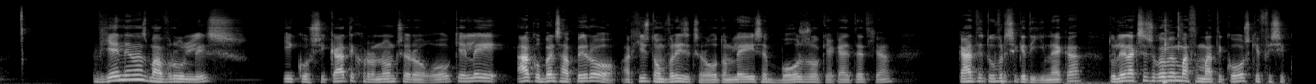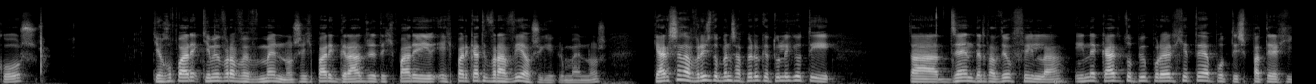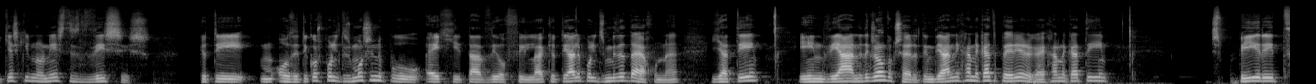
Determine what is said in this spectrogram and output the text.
βγαίνει ένας μαυρούλης, 20 κάτι χρονών, ξέρω εγώ, και λέει: Άκου, Μπεν Σαπύρο, αρχίζει τον βρίζει, ξέρω εγώ, τον λέει είσαι μπόζο και κάτι τέτοια. Κάτι του βρίσκε και τη γυναίκα. Του λέει να ξέρεις, εγώ είμαι μαθηματικός και φυσικός. Και, έχω πάρει, και είμαι βραβευμένος. Έχει πάρει graduate, έχει πάρει, έχει πάρει κάτι βραβεία ο συγκεκριμένος. Και άρχισε να βρίζει τον Μπεν Σαπύρο και του λέγει ότι τα gender, τα δύο φύλλα, είναι κάτι το οποίο προέρχεται από τις πατριαρχικές κοινωνίες της δύσης. Και ότι μ, ο δυτικός πολιτισμός είναι που έχει τα δύο φύλλα και ότι οι άλλοι πολιτισμοί δεν τα έχουν. Γιατί οι Ινδιάνοι, δεν ξέρω αν το ξέρετε, οι Ινδιάνοι είχαν κάτι περίεργα. Είχαν κάτι spirit.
